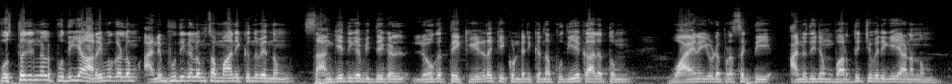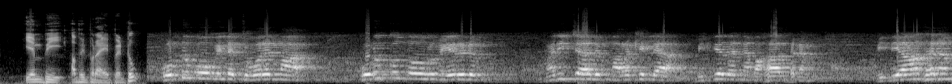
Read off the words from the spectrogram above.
പുസ്തകങ്ങൾ പുതിയ അറിവുകളും അനുഭൂതികളും സമ്മാനിക്കുന്നുവെന്നും സാങ്കേതിക വിദ്യകൾ ലോകത്തെ കീഴടക്കിക്കൊണ്ടിരിക്കുന്ന പുതിയ കാലത്തും വായനയുടെ പ്രസക്തി അനുദിനം വർദ്ധിച്ചു വരികയാണെന്നും എം പി അഭിപ്രായപ്പെട്ടു. കൊണ്ടുപോകില്ല ചോരന്മാർ. കൊടുക്കുന്തോറും ഏറിടും. മരിച്ചാലും മറക്കില്ല. വിദ്യ തന്നെ മഹാധനം. വിദ്യാധനം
